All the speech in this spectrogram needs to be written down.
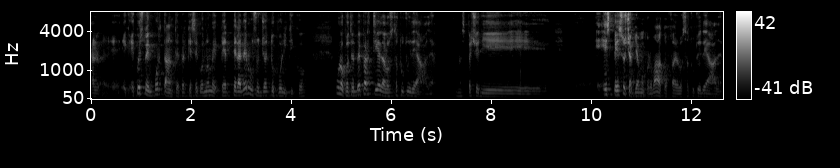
e, e, questo è importante perché secondo me per, per, avere un soggetto politico uno potrebbe partire dallo statuto ideale, una specie di e spesso ci abbiamo provato a fare lo statuto ideale.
